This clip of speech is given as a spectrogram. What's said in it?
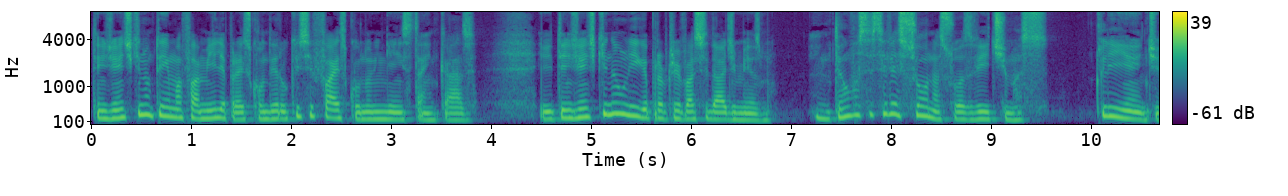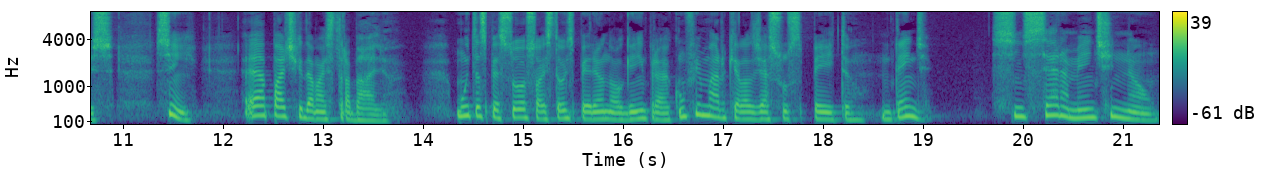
Tem gente que não tem uma família para esconder o que se faz quando ninguém está em casa. E tem gente que não liga para a privacidade mesmo. Então você seleciona as suas vítimas. Clientes. Sim, é a parte que dá mais trabalho. Muitas pessoas só estão esperando alguém para confirmar o que elas já suspeitam, entende? Sinceramente, não.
